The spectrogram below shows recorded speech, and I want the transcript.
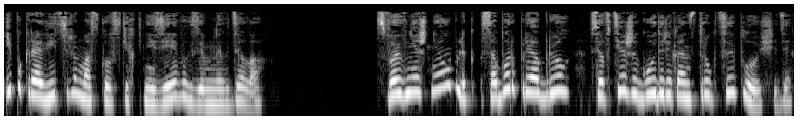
и покровителю московских князей в их земных делах. Свой внешний облик собор приобрел все в те же годы реконструкции площади,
